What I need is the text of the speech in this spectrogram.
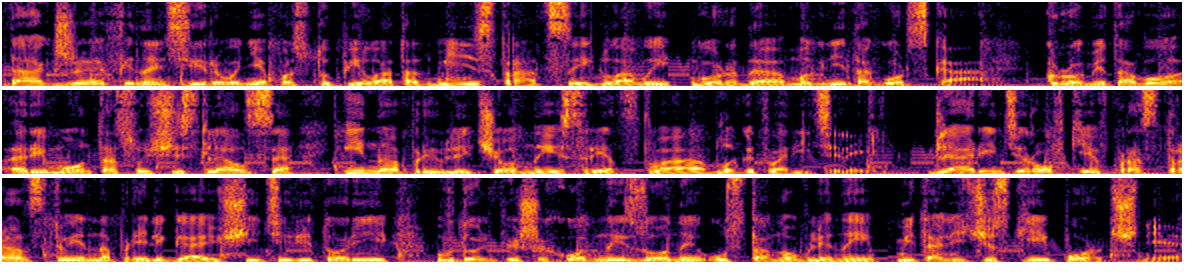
Также финансирование поступило от администрации главы города Магнитогорска. Кроме того, ремонт осуществлялся и на привлеченные средства благотворителей. Для ориентировки в пространстве на прилегающей территории вдоль пешеходной зоны установлены металлические поручни.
